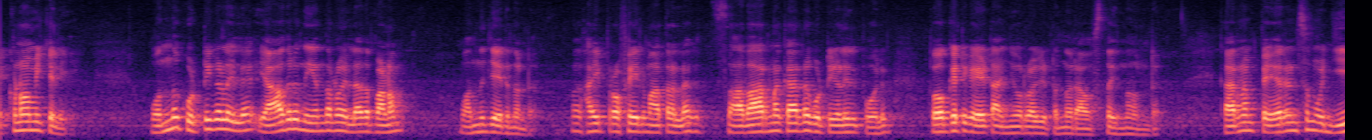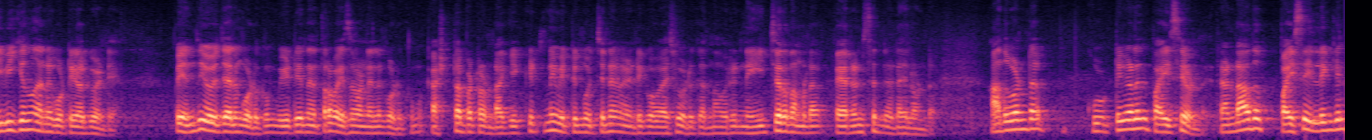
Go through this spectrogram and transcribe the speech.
എക്കണോമിക്കലി ഒന്ന് കുട്ടികളിൽ യാതൊരു നിയന്ത്രണവും ഇല്ലാതെ പണം വന്നു ചേരുന്നുണ്ട്. ഹൈ പ്രൊഫൈൽ മാത്രമല്ല സാധാരണക്കാരുടെ കുട്ടികളിൽ പോലും പോക്കറ്റ് കൈയിട്ട് അഞ്ഞൂറ് രൂപ കിട്ടുന്ന ഒരവസ്ഥ ഇന്നുണ്ട്. കാരണം പേരൻസ് ജീവിക്കുന്നത് തന്നെ കുട്ടികൾക്ക് വേണ്ടിയാണ് അപ്പോൾ എന്ത് ചോദിച്ചാലും കൊടുക്കും. വീട്ടിൽ നിന്ന് എത്ര പൈസ വേണേലും കൊടുക്കും. കഷ്ടപ്പെട്ടുണ്ടാക്കി കിഡ്നി വിറ്റും കൊച്ചിന് വേണ്ടി കാശ് കൊടുക്കുന്ന ഒരു നേച്ചർ നമ്മുടെ പേരൻസിന്റെ ഇടയിലുണ്ട്. അതുകൊണ്ട് കുട്ടികളിൽ പൈസയുണ്ട്. രണ്ടാമത് പൈസ ഇല്ലെങ്കിൽ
